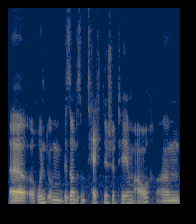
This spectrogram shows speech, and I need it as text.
äh, rund um, besonders um technische Themen auch, ähm,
